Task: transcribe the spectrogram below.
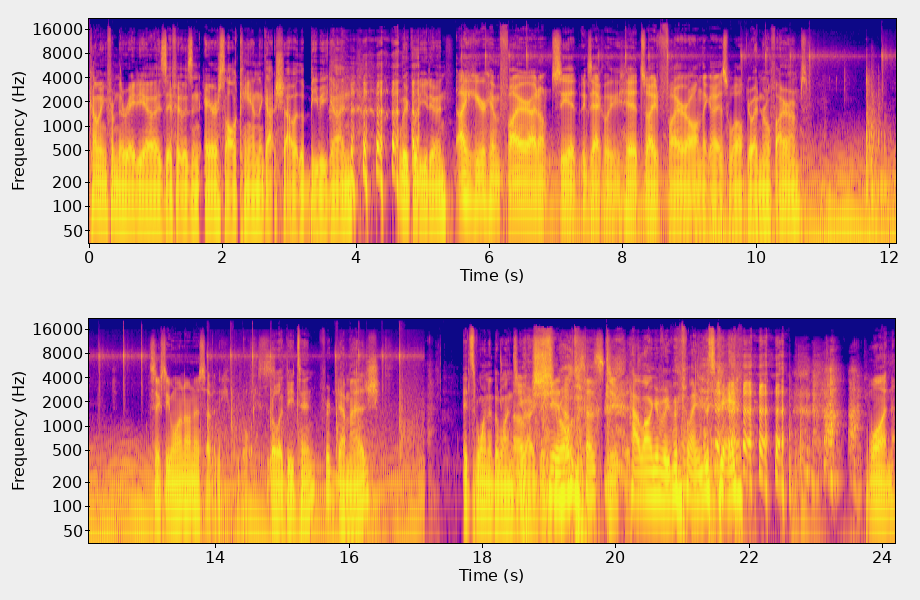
coming from the radio as if it was an aerosol can that got shot with a BB gun. Luke, what are you doing? I hear him fire. I don't see it exactly hit, so I fire on the guy as well. Go ahead and roll firearms. 61 on a 70. Roll a d10 for damage. It's one of the ones you Oh, are just shit, I'm so stupid. How long have we been playing this game? One.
